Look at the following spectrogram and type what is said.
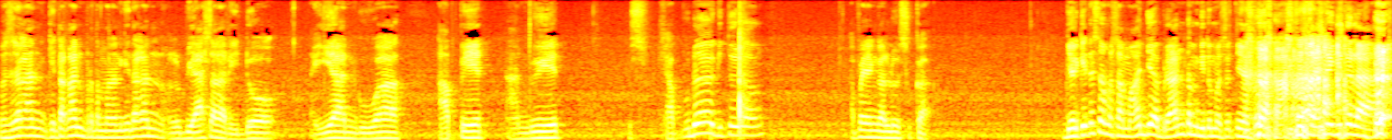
Maksudnya kan kita kan pertemanan kita kan biasa lah Rido, Ian, gua, Apit, Andwit. Terus siapa udah gitu dong. Apa yang gak lu suka? Biar kita sama-sama aja berantem gitu maksudnya. Selesainya gitu lah. Apa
